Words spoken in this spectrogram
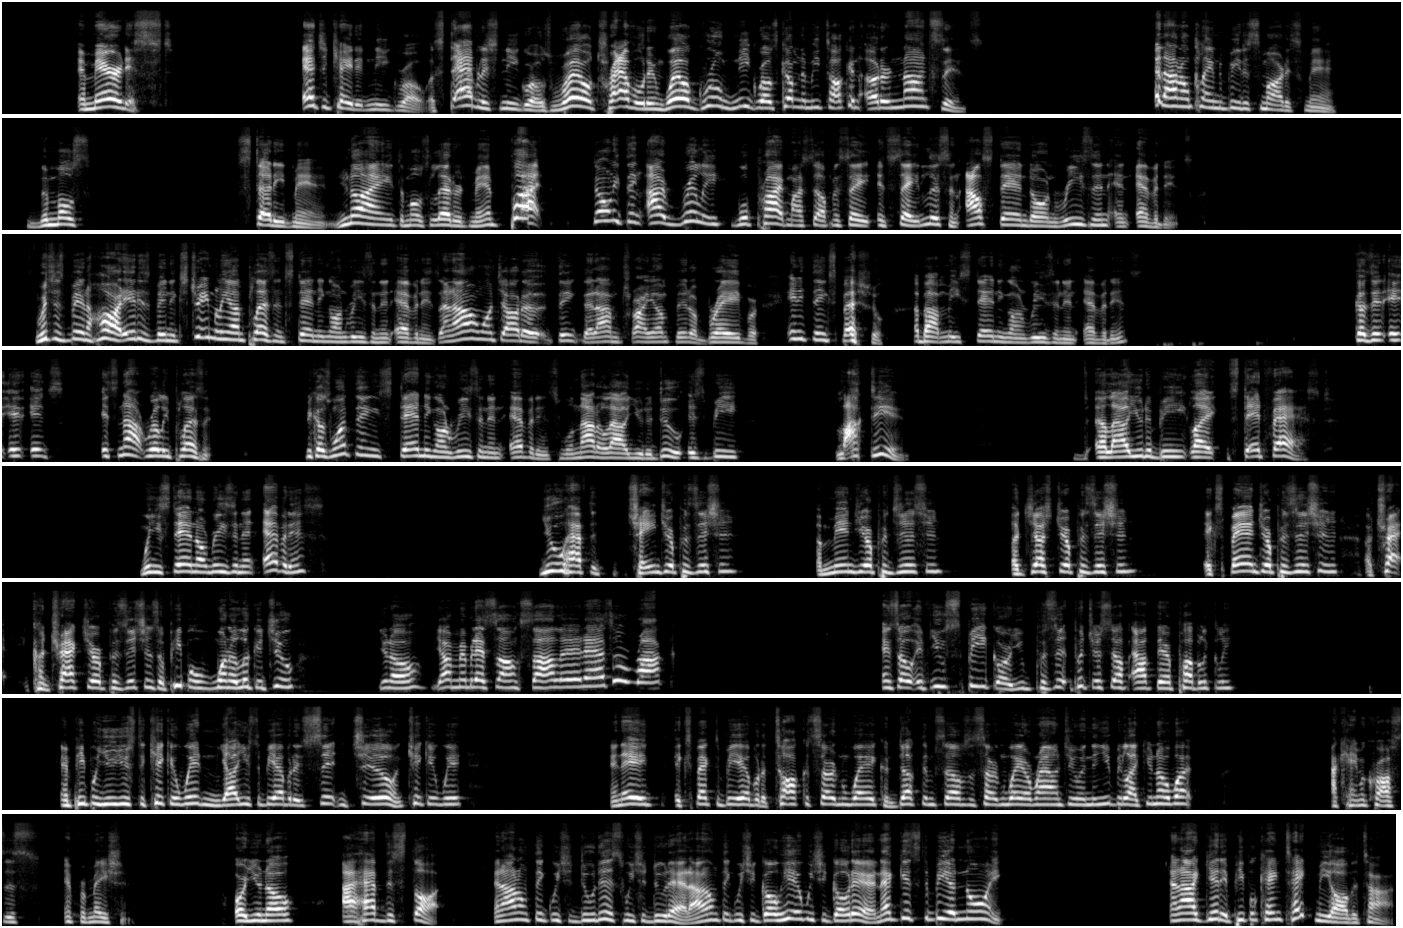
emeritus, educated Negro, established Negroes, well traveled and well groomed Negroes come to me talking utter nonsense. And I don't claim to be the smartest man, the most studied man. You know, I ain't the most lettered man, but the only thing I really will pride myself and say and say, listen, I'll stand on reason and evidence which has been hard. It has been extremely unpleasant standing on reason and evidence. And I don't want y'all to think that I'm triumphant or brave or anything special about me standing on reason and evidence. Because it, it, it it's it's not really pleasant. Because one thing standing on reason and evidence will not allow you to do is be locked in. Allow you to be like steadfast when you stand on reason and evidence, you have to change your position, amend your position, adjust your position, expand your position, attract contract your position so people want to look at you. You know, y'all remember that song Solid as a Rock? And so if you speak or you put yourself out there publicly and people you used to kick it with and y'all used to be able to sit and chill and kick it with and they expect to be able to talk a certain way, conduct themselves a certain way around you and then you'd be like, "You know what? I came across this information." Or you know, I have this thought and I don't think we should do this, we should do that. I don't think we should go here, we should go there. And that gets to be annoying. And I get it. People can't take me all the time.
